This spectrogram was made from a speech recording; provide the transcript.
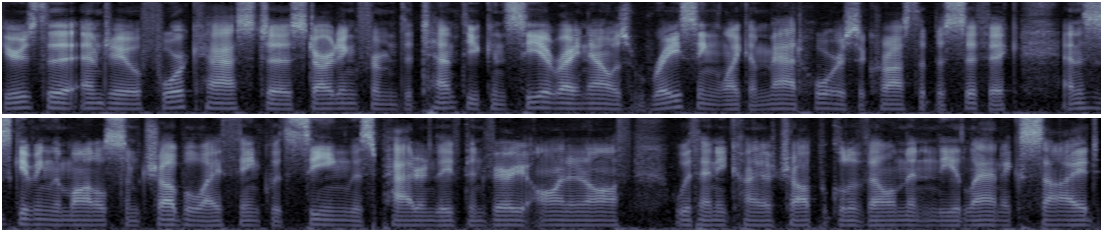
Here's the MJO forecast uh, starting from the 10th. You can see it right now is racing like a mad horse across the Pacific, and this is giving the models some trouble, I think, with seeing this pattern. They've been very on and off with any kind of tropical development in the Atlantic side,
